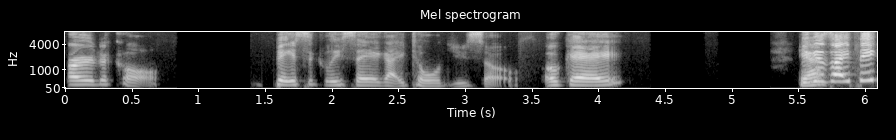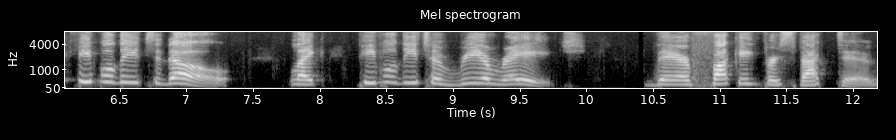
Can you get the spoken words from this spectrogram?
article basically saying I told you so. Okay. Yeah. Because I think people need to know, like, people need to rearrange their fucking perspective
